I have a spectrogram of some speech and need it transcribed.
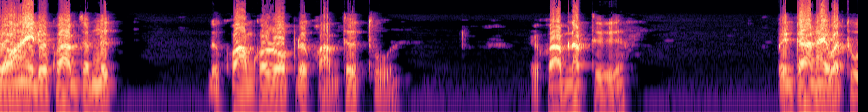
เราให้โดยความสำนึก ด้วยความเคารพด้วยความเทิดทูนด้วยความนับถือ เป็นการให้วัตถุ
